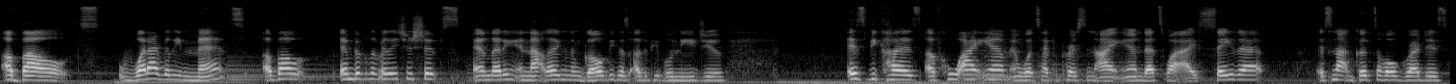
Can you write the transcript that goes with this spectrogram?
about what I really meant about ambivalent relationships and letting and not letting them go because other people need you is because of who I am and what type of person I am. That's why I say that. It's not good to hold grudges,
